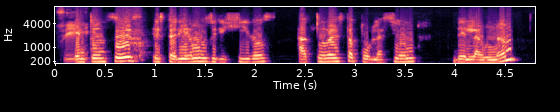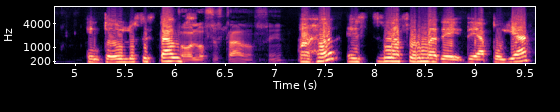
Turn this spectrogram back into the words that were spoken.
Sí. Entonces, estaríamos dirigidos a toda esta población de la UNAM en todos los estados. Todos los estados, sí. Ajá, es una forma de, de apoyar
